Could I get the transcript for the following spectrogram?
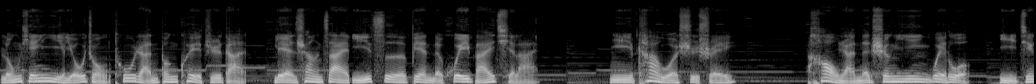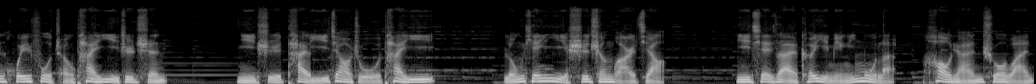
龙天翼有种突然崩溃之感，脸上再一次变得灰白起来。你看我是谁？浩然的声音未落，已经恢复成太一之身。你是太一教主太一。龙天翼失声而叫：“你现在可以瞑目了。浩然说完，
